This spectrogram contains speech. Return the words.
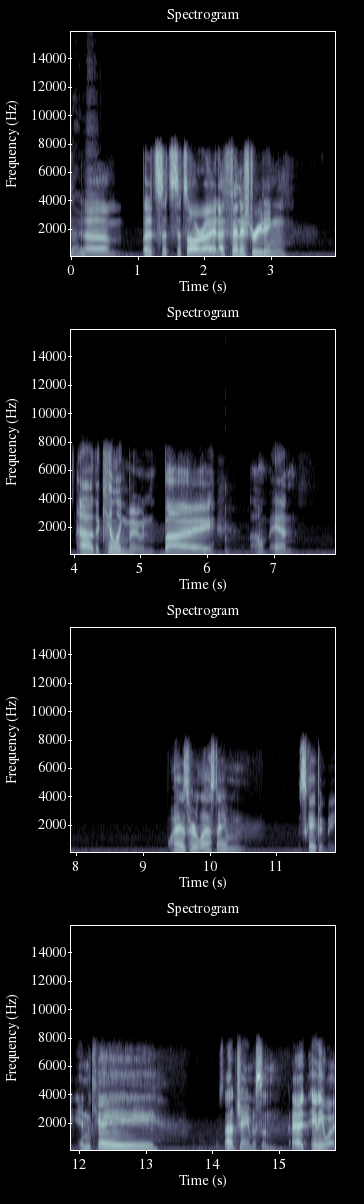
Nice. Um, but it's it's it's all right. I finished reading uh, The Killing Moon by oh man, why is her last name escaping me. N.K. It's not Jameson. Uh, anyway,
